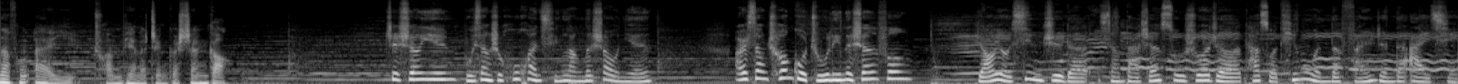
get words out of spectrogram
那份爱意传遍了整个山岗。这声音不像是呼唤情郎的少年，而像穿过竹林的山峰，饶有兴致地向大山诉说着他所听闻的凡人的爱情。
